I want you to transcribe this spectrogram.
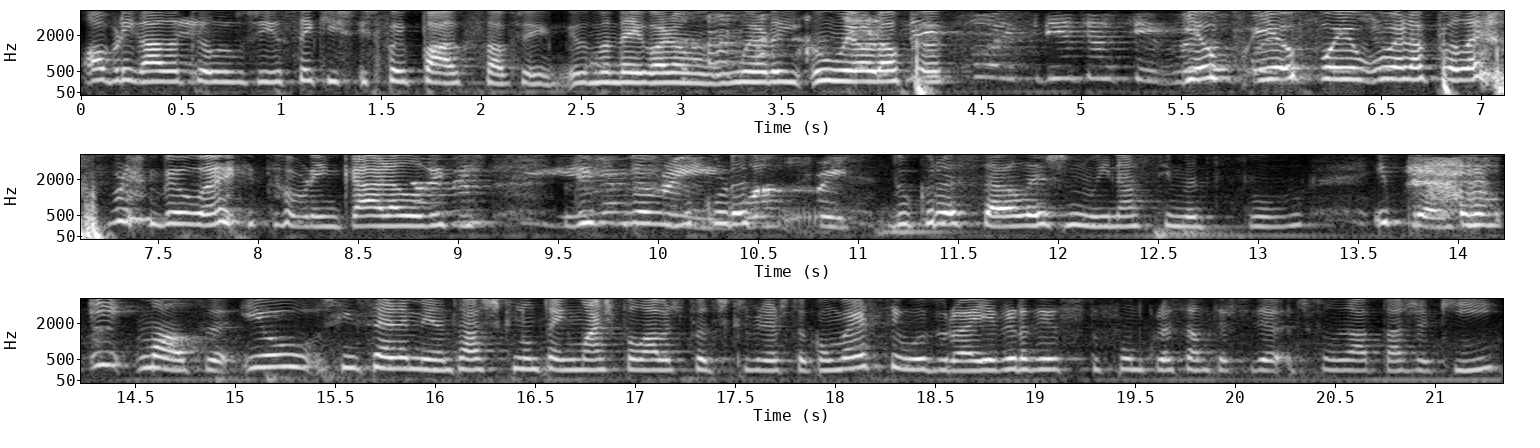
Obrigada pelo elogio. Eu sei que isto, isto foi pago, sabes? Eu mandei agora um, um euro, um euro para. Foi, podia ter sido. Eu, eu fui um euro para para BUA, estou a brincar. Ela disse isto, disse mesmo do coração, do coração, ela é genuína acima de tudo. E pronto. E malta, eu sinceramente acho que não tenho mais palavras para descrever esta conversa. Eu adorei, agradeço do fundo do coração ter tido a disponibilidade de estar aqui.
